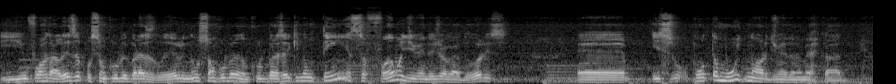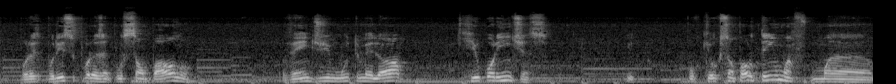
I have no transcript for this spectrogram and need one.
E o Fortaleza, por ser um clube brasileiro, e não só um clube brasileiro, um clube brasileiro que não tem essa fama de vender jogadores, é, isso conta muito na hora de vender no mercado. Por, por isso, por exemplo, o São Paulo vende muito melhor que o Corinthians. Porque o São Paulo tem uma, uma,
